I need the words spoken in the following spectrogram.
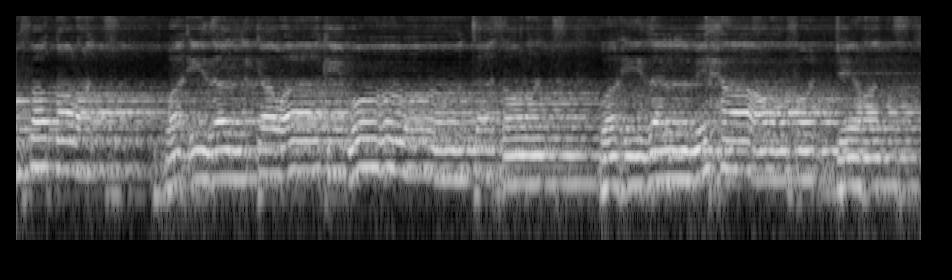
انفطرت وإذا الكواكب انتثرت وإذا البحار فجرت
